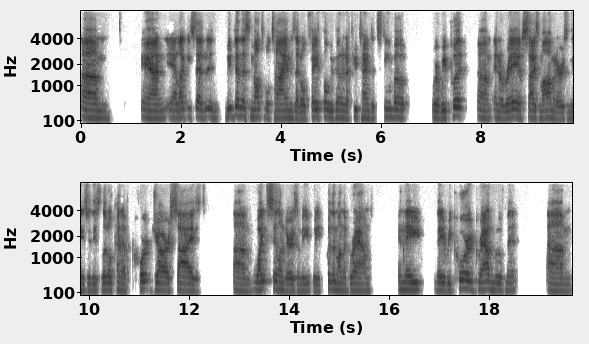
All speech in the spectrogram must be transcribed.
Um, and yeah, like you said, we've done this multiple times at Old Faithful. We've done it a few times at Steamboat, where we put um, an array of seismometers, and these are these little kind of quart jar sized um, white cylinders, and we, we put them on the ground, and they they record ground movement um,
